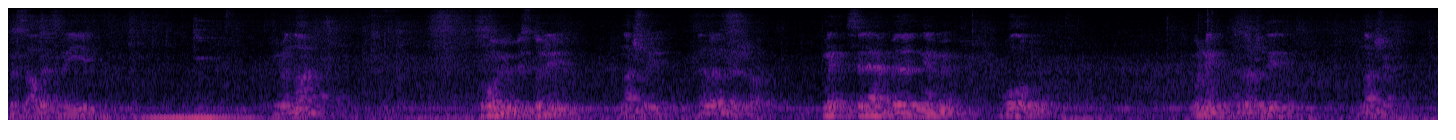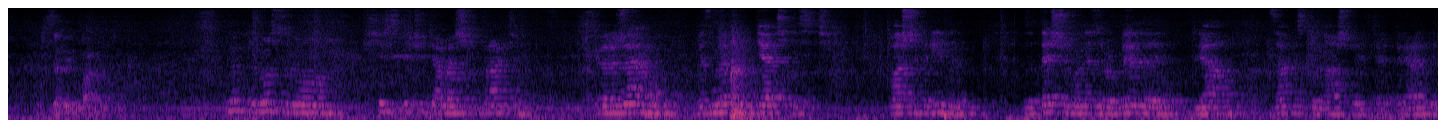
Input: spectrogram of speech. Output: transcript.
писали свої імена кров'ю в історії нашої незалежної держави. Ми селяємо перед ними голову. Вони назавжди наших всяких пам'яті. Ми приносимо щирі співчуття вашим братям і виражаємо безмежну вдячність вашим рідним за те, що вони зробили для захисту нашої територіальної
